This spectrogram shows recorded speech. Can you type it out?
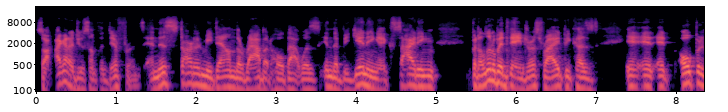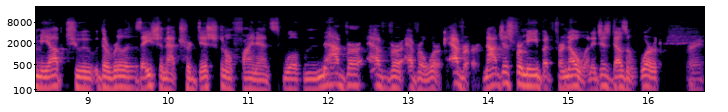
So I got to do something different. And this started me down the rabbit hole that was in the beginning exciting but a little bit dangerous, right? Because it, it, it, opened me up to the realization that traditional finance will never, ever, ever work, ever. Not just for me, but for no one. It just doesn't work. Right.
